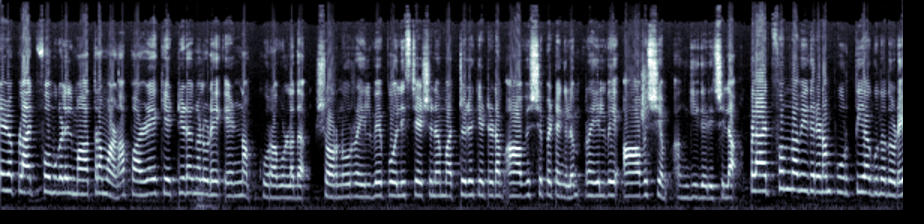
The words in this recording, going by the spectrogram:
ഏഴ് പ്ലാറ്റ്ഫോമുകളിൽ മാത്രമാണ് പഴയ കെട്ടിടങ്ങളുടെ എണ്ണം കുറവുള്ളത്. ഷൊർണൂർ റെയിൽവേ പോലീസ് സ്റ്റേഷന് മറ്റൊരു കെട്ടിടം ആവശ്യപ്പെട്ടെങ്കിലും റെയിൽവേ ആവശ്യം അംഗീകരിച്ചില്ല. പ്ലാറ്റ്ഫോം നവീകരണം പൂർത്തിയാകുന്നതോടെ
